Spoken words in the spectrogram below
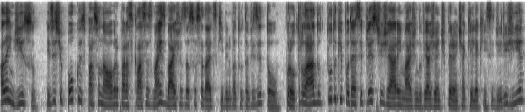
Além disso, existe pouco espaço na obra para as classes mais baixas das sociedades que Ibn Battuta visitou. Por outro lado, tudo que pudesse prestigiar a imagem do viajante perante aquele a quem se dirigia,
